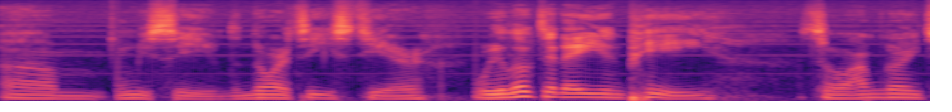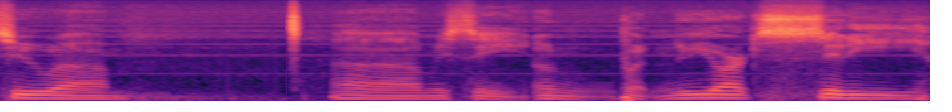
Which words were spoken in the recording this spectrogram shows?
Um, let me see the Northeast here. We looked at A and P, so I'm going to um, uh, let me see. Um, put New York City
